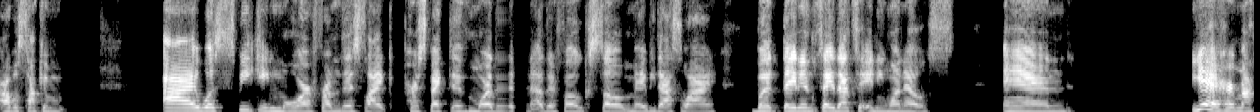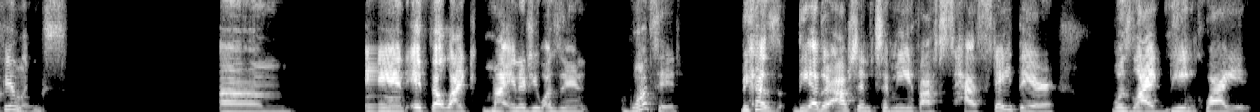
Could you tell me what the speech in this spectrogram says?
I was talking I was speaking more from this like perspective more than other folks. So maybe that's why. But they didn't say that to anyone else. And yeah, it hurt my feelings. Um and it felt like my energy wasn't wanted because the other option to me if I had stayed there was like being quiet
